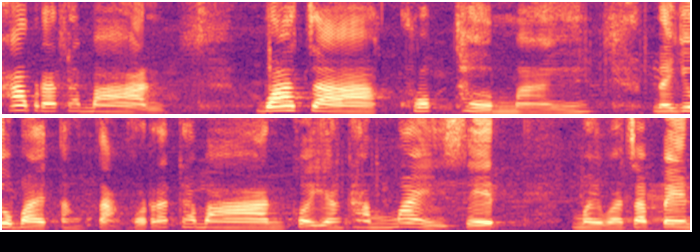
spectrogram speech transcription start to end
ภาพรัฐบาล ว่าจะครบเทอมไหม นโยบายต่างๆของรัฐบาลก็ยังทำไม่เสร็จ ไม่ว่าจะเป็น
